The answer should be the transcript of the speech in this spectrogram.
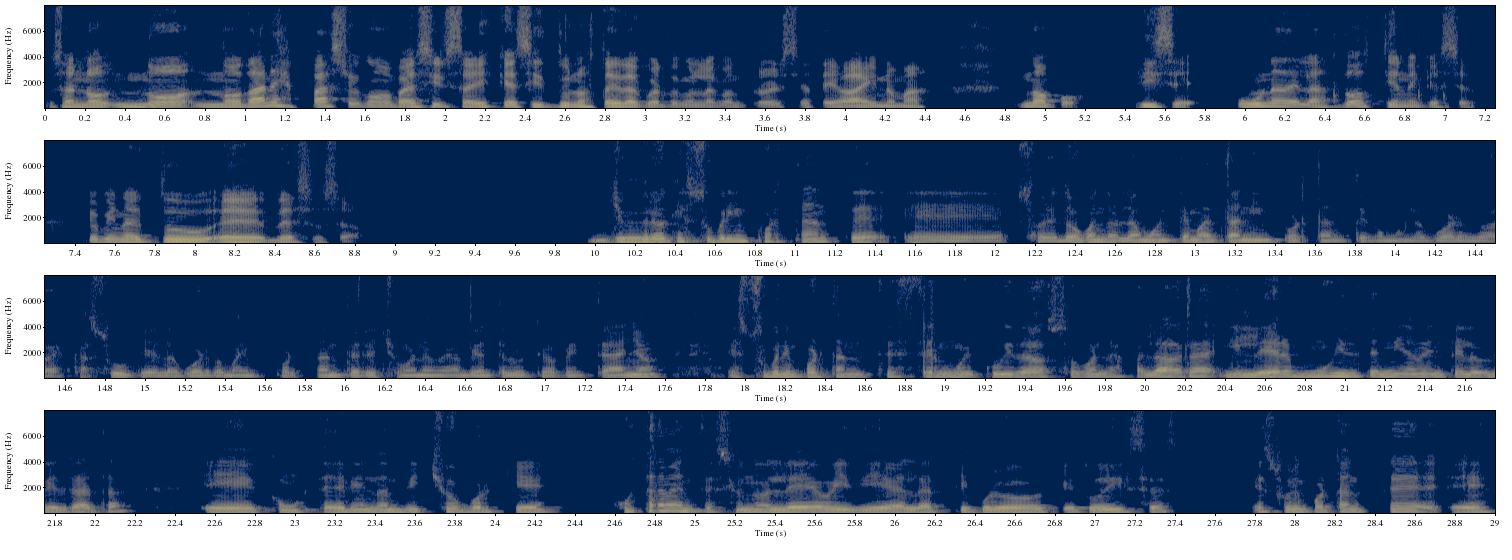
O sea, no, no, no dan espacio como para decir, ¿sabéis que si tú no estás de acuerdo con la controversia, te va y nomás? No, pues, dice, una de las dos tiene que ser. ¿Qué opinas tú eh, de eso, Seba? Yo creo que es súper importante, eh, sobre todo cuando hablamos de un tema tan importante como el acuerdo de Escazú, que es el acuerdo más importante de derecho humano y medio ambiente en los últimos 20 años, es súper importante ser muy cuidadoso con las palabras y leer muy detenidamente lo que trata, eh, como ustedes bien lo han dicho, porque justamente si uno lee hoy día el artículo que tú dices, es muy importante eh,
